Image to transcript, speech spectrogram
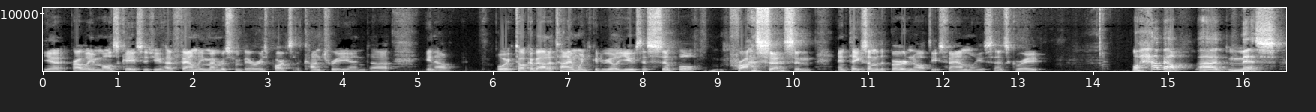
yeah, probably in most cases you have family members from various parts of the country, and uh, you know, boy, talk about a time when you could really use this simple process and and take some of the burden off these families. That's great. Well, how about uh, myths,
